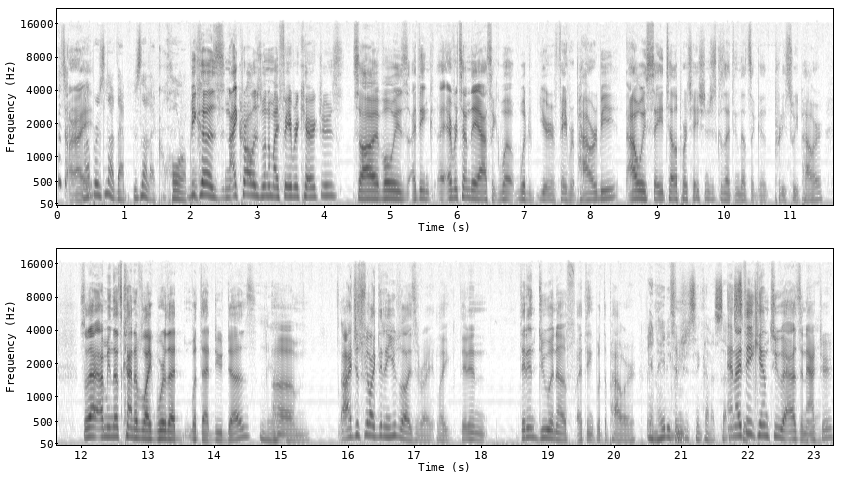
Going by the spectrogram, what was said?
It's all right. But it's not that. It's not like horrible. because Nightcrawler is one of my favorite characters. So I've always, I think, uh, every time they ask like, "What would your favorite power be?" I always say teleportation, just because I think that's like a pretty sweet power. So that I mean, that's kind of like where that what that dude does. Yeah. Um, I just feel like they didn't utilize it right. Like they didn't, they didn't do enough. I think with the power, and Hayden Sim- Christensen kind of sucks. and I too. think him too as an Yeah. actor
